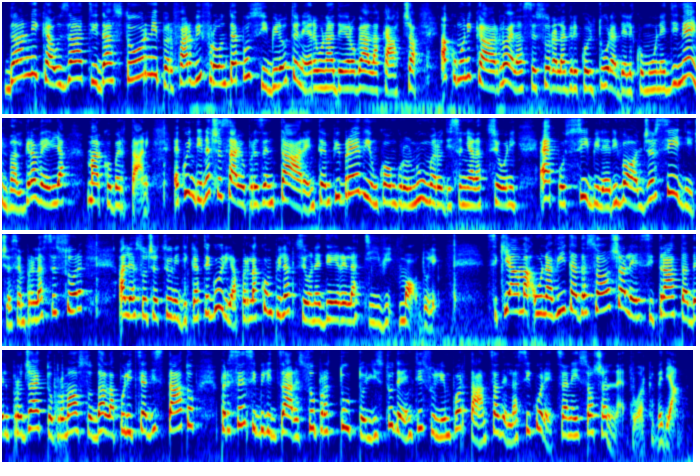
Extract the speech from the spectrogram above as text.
Danni causati da storni per farvi fronte è possibile ottenere una deroga alla caccia. A comunicarlo è l'assessore all'agricoltura del comune di Ne in Val Graveglia, Marco Bertani. È quindi necessario presentare in tempi brevi un congruo numero di segnalazioni. È possibile rivolgersi, dice sempre l'assessore, alle associazioni di categoria per la compilazione dei relativi moduli. Si chiama Una vita da social e si tratta del progetto promosso dalla Polizia di Stato per sensibilizzare soprattutto gli studenti sull'importanza della sicurezza nei social network. Vediamo.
